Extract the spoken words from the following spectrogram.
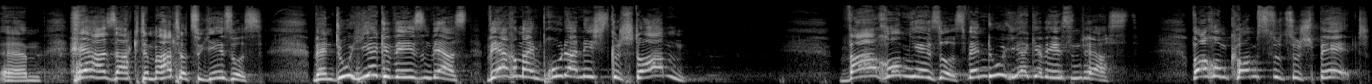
Ähm, Herr, sagte Martha zu Jesus, wenn du hier gewesen wärst, wäre mein Bruder nicht gestorben. Warum, Jesus, wenn du hier gewesen wärst? Warum kommst du zu spät?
